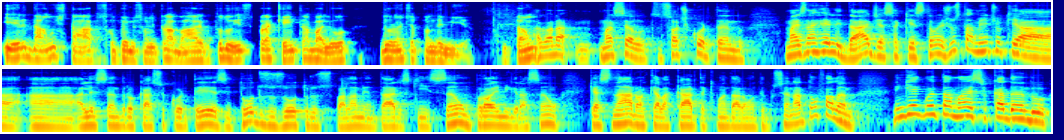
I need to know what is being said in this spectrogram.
e ele dá um status com permissão de trabalho, tudo isso para quem trabalhou durante a pandemia. Então, agora, Marcelo, só te cortando, mas na realidade essa questão é justamente o que a, a Alessandro Cássio Cortez e todos os outros parlamentares que são pró-imigração, que assinaram aquela carta que mandaram ontem para o Senado, estão falando. Ninguém aguenta mais ficar dando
